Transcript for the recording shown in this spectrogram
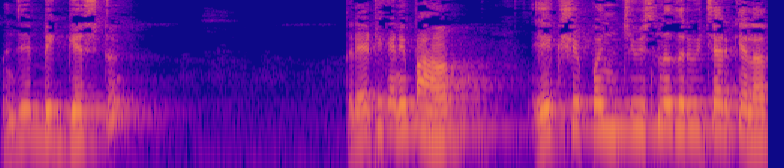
म्हणजे बिगेस्ट तर या ठिकाणी पहा एकशे पंचवीसनं जर विचार केलात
